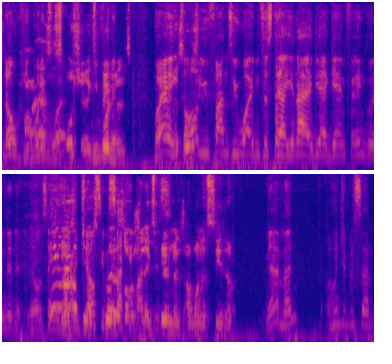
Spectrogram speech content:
No, he wouldn't work. He wouldn't. But hey, That's to all you fans who wanting to stay at United, yeah, game for England, innit? You know what I'm saying? Yeah. Like Chelsea was the sacking managers. I want to see that. Yeah, man. 100%.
